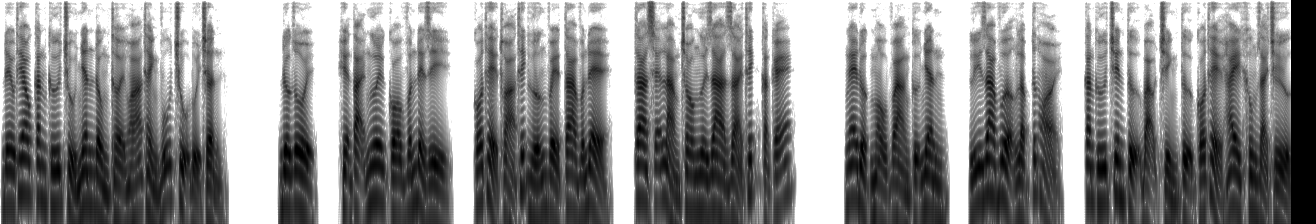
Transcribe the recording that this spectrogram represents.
Đều theo căn cứ chủ nhân đồng thời hóa thành vũ trụ đuổi trần. Được rồi, hiện tại ngươi có vấn đề gì, có thể thỏa thích hướng về ta vấn đề, ta sẽ làm cho ngươi ra giải thích cặn kẽ. Nghe được màu vàng cự nhân, Lý Gia Vượng lập tức hỏi, căn cứ trên tự bạo trình tự có thể hay không giải trừ.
